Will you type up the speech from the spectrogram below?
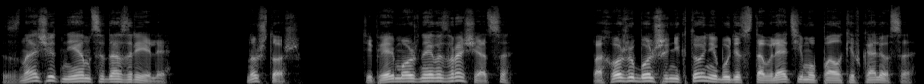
Значит, немцы дозрели. Ну что ж, теперь можно и возвращаться. Похоже, больше никто не будет вставлять ему палки в колеса.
